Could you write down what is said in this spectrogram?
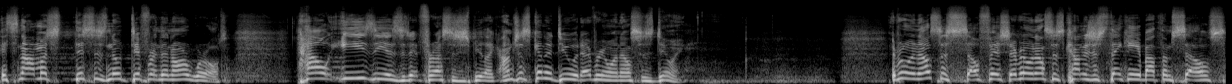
it's not much, this is no different than our world. How easy is it for us to just be like, I'm just going to do what everyone else is doing? Everyone else is selfish, everyone else is kind of just thinking about themselves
